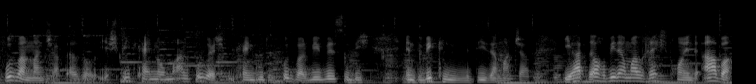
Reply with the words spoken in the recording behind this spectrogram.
Fußballmannschaft. Also ihr spielt keinen normalen Fußball, ihr spielt keinen guten Fußball. Wie willst du dich entwickeln mit dieser Mannschaft? Ihr habt auch wieder mal recht, Freunde. Aber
